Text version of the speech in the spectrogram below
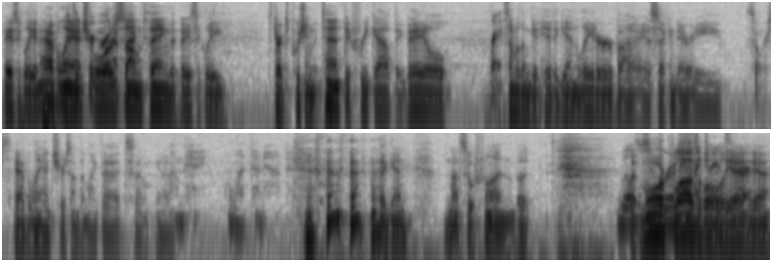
basically an avalanche or something that basically starts pushing the tent. They freak out, they bail. Right. Some of them get hit again later by a secondary source. avalanche or something like that. So, you know. Okay, we'll let that happen. Again, not so fun, but Will's but more plausible. Yeah, here. yeah.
